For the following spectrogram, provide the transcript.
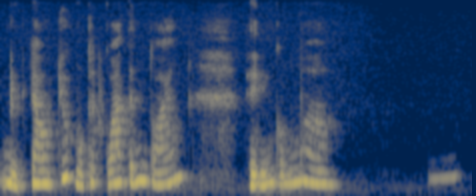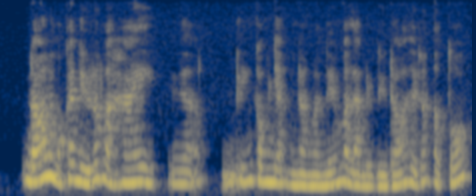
được trau chuốt một cách quá tính toán. Thì yến cũng ờ, đó là một cái điều rất là hay. Dạ, yến công nhận rằng là nếu mà làm được điều đó thì rất là tốt.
